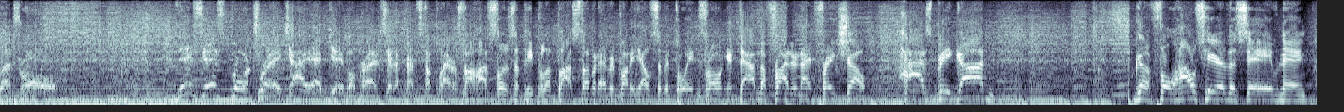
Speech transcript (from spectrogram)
Let's roll. This is Sports Rage. I am Gabe Morency. The pimps, the players, the hustlers, the people that bust them, and everybody else in between. Throwing it down. The Friday Night Freak Show has begun. We've got a full house here this evening.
